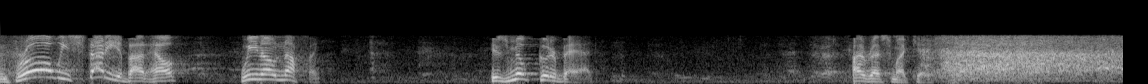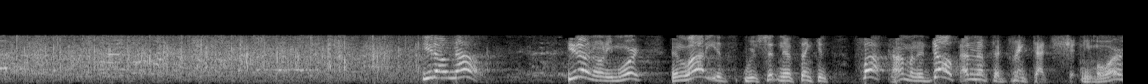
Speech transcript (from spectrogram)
and for all we study about health, we know nothing. Is milk good or bad? I rest my case. You don't know. You don't know anymore. And a lot of you were sitting there thinking, fuck, I'm an adult. I don't have to drink that shit anymore.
